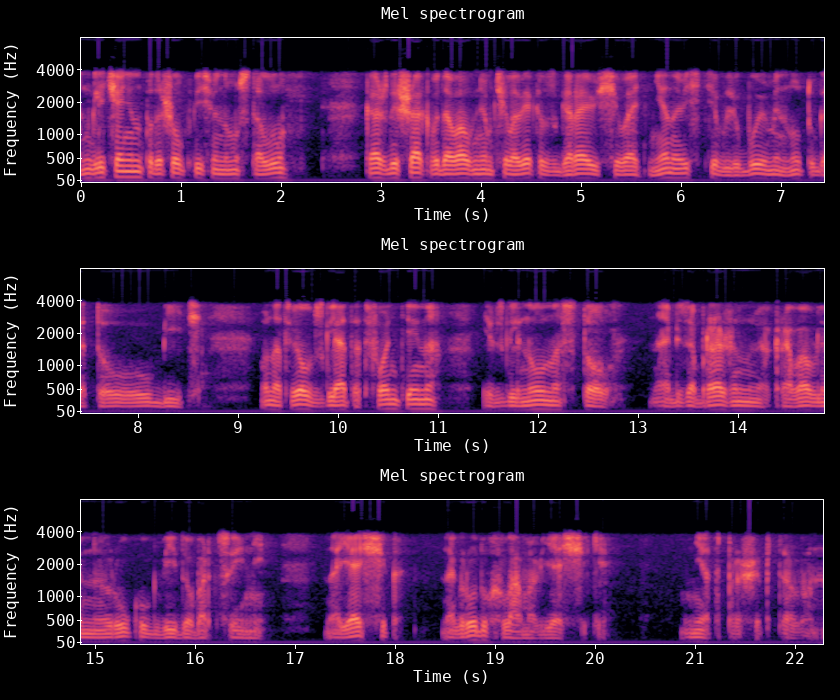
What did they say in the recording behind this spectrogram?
Англичанин подошел к письменному столу. Каждый шаг выдавал в нем человека, сгорающего от ненависти, в любую минуту готового убить. Он отвел взгляд от Фонтейна и взглянул на стол, на обезображенную, окровавленную руку Гвидо Барцини, на ящик, на груду хлама в ящике. «Нет», — прошептал он,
